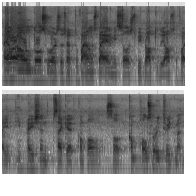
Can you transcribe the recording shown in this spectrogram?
I order all those who are subject to violence by enemy soldiers to be brought to the hospital for inpatient psychiatric compulso- compulsory treatment.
